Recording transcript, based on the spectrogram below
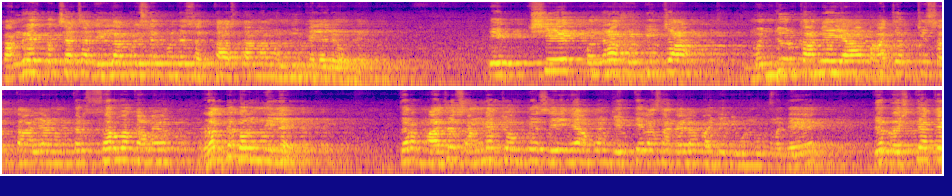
काँग्रेस पक्षाच्या जिल्हा परिषदमध्ये सत्ता असताना मंजूर केलेले होते. एकशे पंधरा कोटीच्या मंजूर कामे या भाजपची सत्ता आल्यानंतर सर्व कामे रद्द करून दिले. तर माझं सांगण्याचा उद्देश हे हे आपण जनतेला सांगायला पाहिजे निवडणूकमध्ये. जर रस्त्याचे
